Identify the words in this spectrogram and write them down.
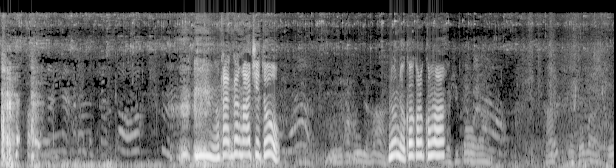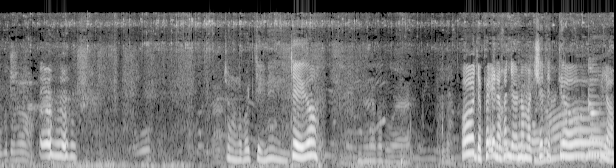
Cái cái ngã chị tu. Luôn được có có cũng lo chẳng là bao chị này chị không ô chả phải là khán giả nào mà chết thì tiêu giờ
